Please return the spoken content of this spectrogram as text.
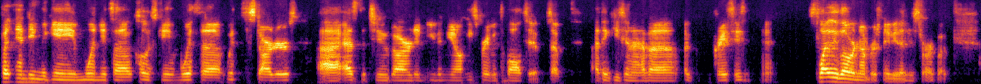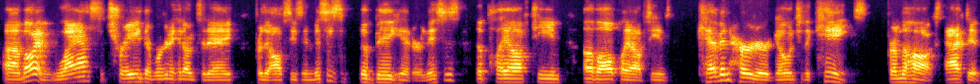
but ending the game when it's a close game with uh with the starters uh, as the two guard, and even you know he's great with the ball too. So I think he's going to have a, a great season. Yeah. Slightly lower numbers maybe than historically. Um, all right, last trade that we're going to hit on today for the offseason. This is the big hitter. This is the playoff team of all playoff teams. Kevin Huerter going to the Kings from the Hawks, active.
